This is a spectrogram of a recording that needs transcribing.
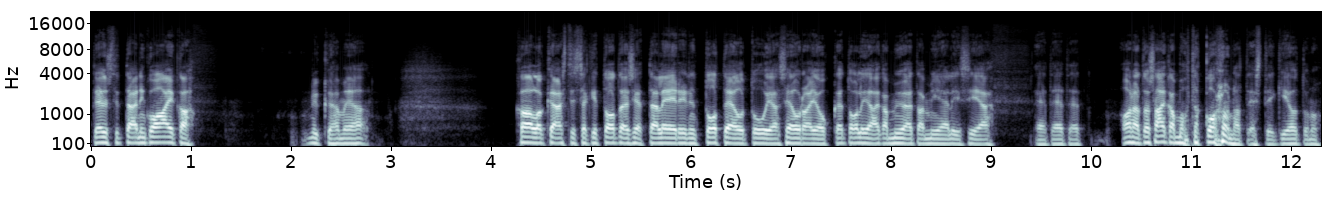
tietysti tämä niin aika, nykyään meidän Kallokästissäkin totesi, että leiri nyt toteutuu ja seurajoukkeet oli aika myötämielisiä. Et, et, et, onhan tuossa aika monta koronatestiäkin joutunut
